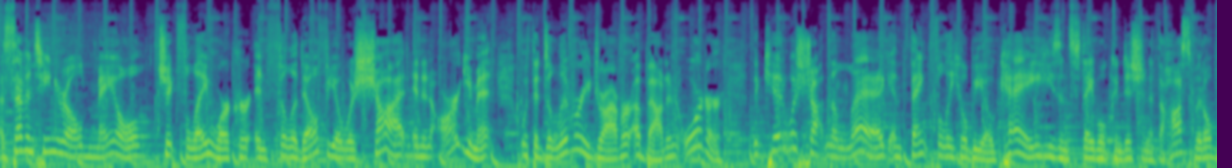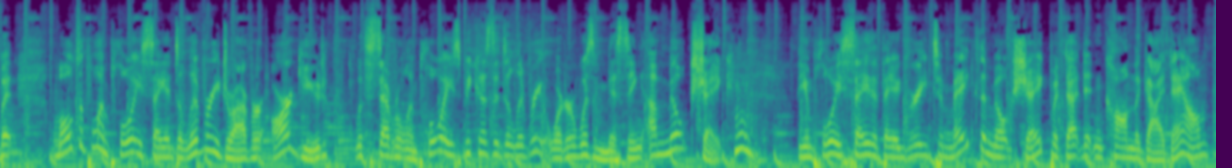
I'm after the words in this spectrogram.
A 17 year old male Chick fil A worker in Philadelphia was shot in an argument with a delivery driver about an order. The kid was shot in the leg, and thankfully he'll be okay. He's in stable condition at the hospital, but multiple employees say a delivery driver argued with several employees because the delivery order was missing a milkshake. Hmm. The employees say that they agreed to make the milkshake, but that didn't calm the guy down.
